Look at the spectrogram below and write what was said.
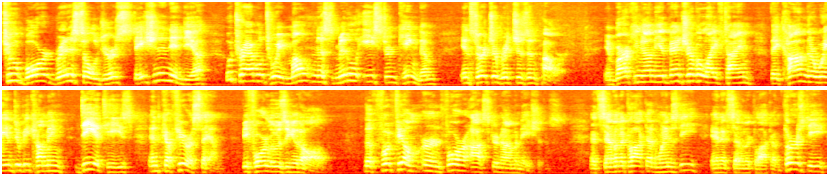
two bored British soldiers stationed in India who traveled to a mountainous Middle Eastern kingdom in search of riches and power. Embarking on the adventure of a lifetime, they con their way into becoming deities in Kafiristan before losing it all. The film earned four Oscar nominations. At 7 o'clock on Wednesday and at 7 o'clock on Thursday,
